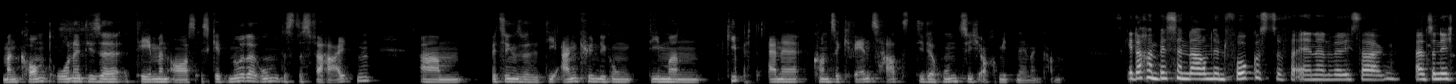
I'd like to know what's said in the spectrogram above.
Man kommt ohne diese Themen aus. Es geht nur darum, dass das Verhalten ähm, bzw. die Ankündigung, die man gibt, eine Konsequenz hat, die der Hund sich auch mitnehmen kann. Es geht auch ein bisschen darum, den Fokus zu verändern, würde ich sagen. Also nicht,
